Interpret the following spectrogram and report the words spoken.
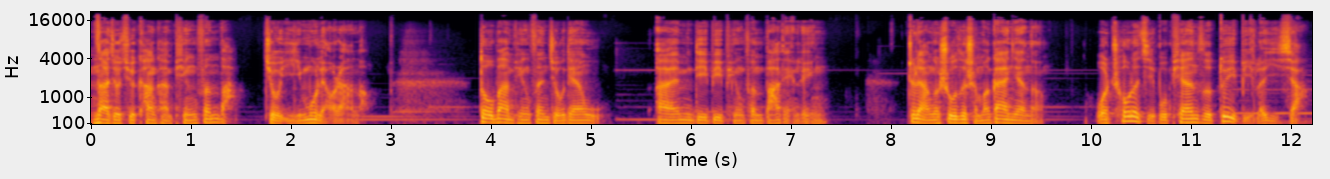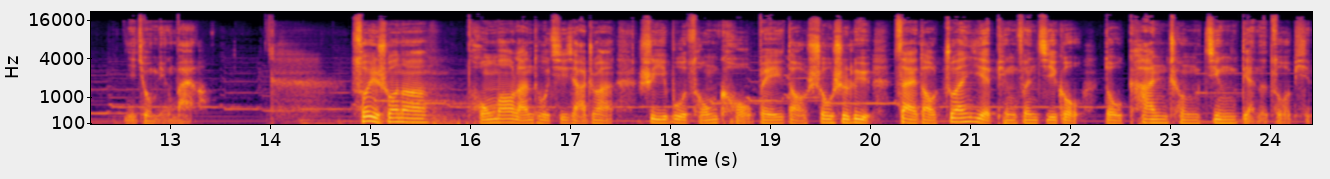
那就去看看评分吧，就一目了然了。豆瓣评分九点五，IMDB 评分八点零，这两个数字什么概念呢？我抽了几部片子对比了一下，你就明白了。所以说呢，《虹猫蓝兔七侠传》是一部从口碑到收视率再到专业评分机构都堪称经典的作品。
